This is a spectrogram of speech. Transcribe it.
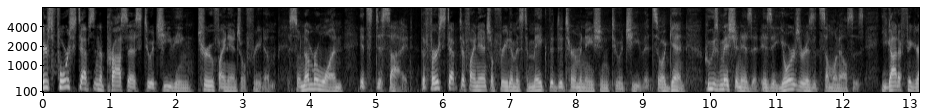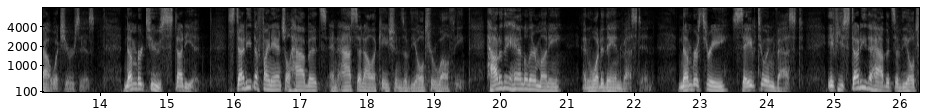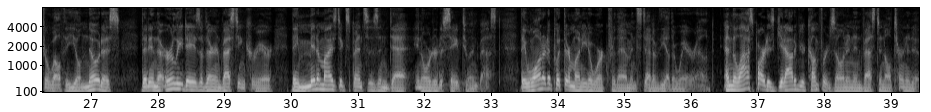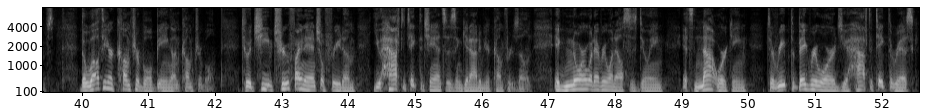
Here's four steps in the process to achieving true financial freedom. So, number one, it's decide. The first step to financial freedom is to make the determination to achieve it. So, again, whose mission is it? Is it yours or is it someone else's? You got to figure out what yours is. Number two, study it. Study the financial habits and asset allocations of the ultra wealthy. How do they handle their money and what do they invest in? Number three, save to invest. If you study the habits of the ultra wealthy, you'll notice that in the early days of their investing career, they minimized expenses and debt in order to save to invest. They wanted to put their money to work for them instead of the other way around. And the last part is get out of your comfort zone and invest in alternatives. The wealthy are comfortable being uncomfortable. To achieve true financial freedom, you have to take the chances and get out of your comfort zone. Ignore what everyone else is doing. It's not working. To reap the big rewards, you have to take the risk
